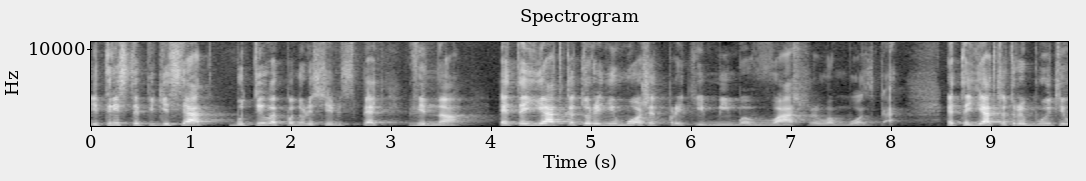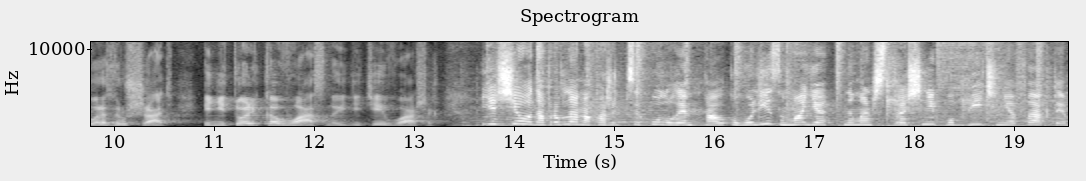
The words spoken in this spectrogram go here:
и 350 бутылок по 0,75 вина. Это яд, который не может пройти мимо вашего мозга. Это яд, который будет его разрушать. И не только вас, но и детей ваших. Є ще одна проблема, кажуть психологи. Алкоголізм має не менш страшні побічні ефекти.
